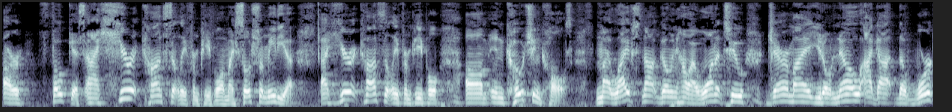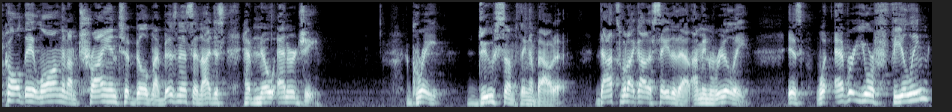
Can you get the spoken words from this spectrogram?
our focus. And I hear it constantly from people on my social media. I hear it constantly from people, um, in coaching calls. My life's not going how I want it to. Jeremiah, you don't know. I got the work all day long and I'm trying to build my business and I just have no energy. Great do something about it. That's what I got to say to that. I mean, really, is whatever you're feeling,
